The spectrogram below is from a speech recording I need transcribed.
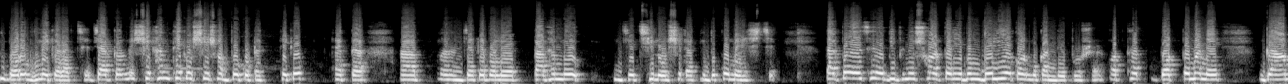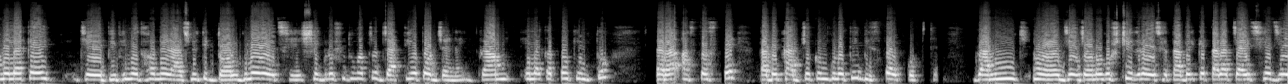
বড় ভূমিকা রাখছে। যার কারণে সেখান থেকেও সেই সম্পর্কটা থেকে একটা যাকে বলে প্রাধান্য যে ছিল সেটা কিন্তু কমে এসছে। তারপরে আছে বিভিন্ন সরকারি এবং দলীয় কর্মকাণ্ডের প্রসার। অর্থাৎ বর্তমানে গ্রাম এলাকায় যে বিভিন্ন ধরনের রাজনৈতিক দলগুলো রয়েছে, সেগুলো শুধুমাত্র জাতীয় পর্যায়ে নাই, গ্রাম এলাকাতেও কিন্তু তারা আস্তে আস্তে তাদের কার্যক্রমগুলোকে বিস্তার করছে। গ্রামীণ যে জনগোষ্ঠী রয়েছে, তাদেরকে তারা চাইছে যে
